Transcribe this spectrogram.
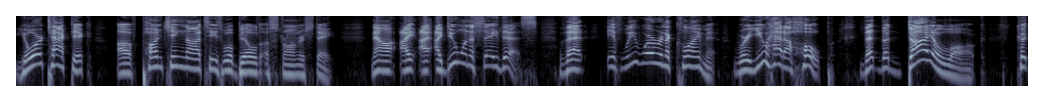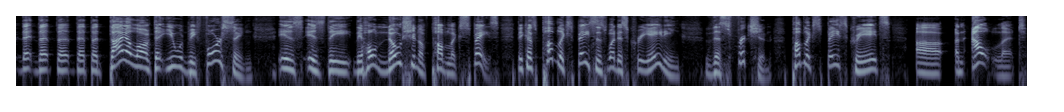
Your tactic of punching Nazis will build a stronger state. Now, I, I, I do want to say this that if we were in a climate where you had a hope that the dialogue could that that the that the dialogue that you would be forcing is is the the whole notion of public space because public space is what is creating this friction. Public space creates uh, an outlet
